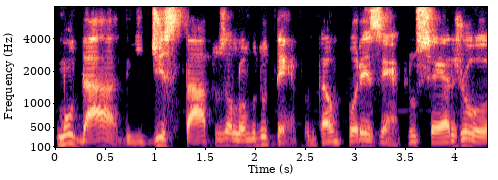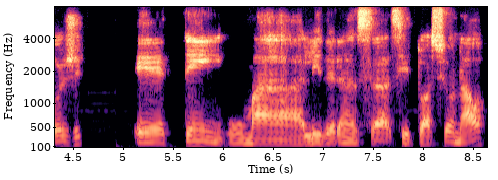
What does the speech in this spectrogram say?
mudar de status ao longo do tempo. Então, por exemplo, o Sérgio hoje é, tem uma liderança situacional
